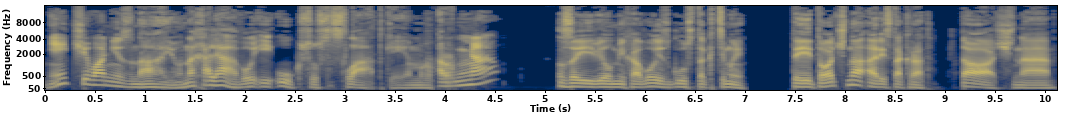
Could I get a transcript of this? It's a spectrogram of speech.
«Ничего не знаю. На халяву и уксус сладкий. Рня?» — заявил меховой сгусток тьмы. «Ты точно аристократ?» «Точно».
